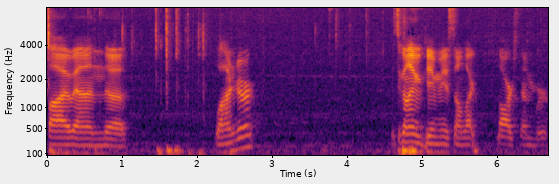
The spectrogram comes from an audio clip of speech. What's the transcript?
5 and uh, 100, it's gonna give me some like large number.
